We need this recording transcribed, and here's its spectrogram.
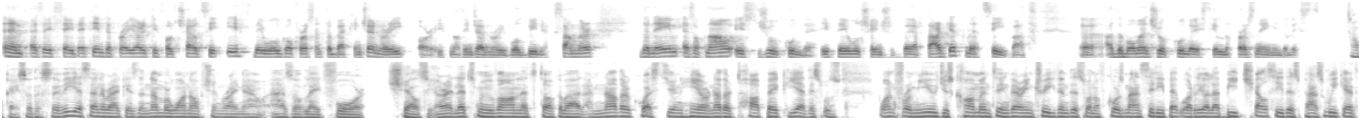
And as I said, I think the priority for Chelsea, if they will go for a centre back in January, or if not in January, will be next summer. The name, as of now, is Jules Kounde. If they will change their target, let's see. But uh, at the moment, Jules Koundé is still the first name in the list. Okay, so the Sevilla center back is the number one option right now, as of late for Chelsea. All right, let's move on. Let's talk about another question here, another topic. Yeah, this was one from you just commenting, very intrigued in this one. Of course, Man City, Pep Guardiola beat Chelsea this past weekend,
